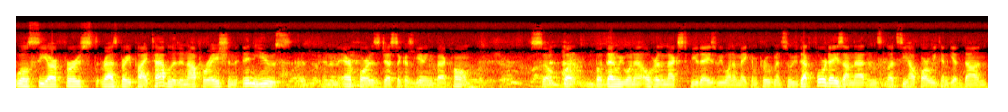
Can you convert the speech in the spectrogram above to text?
we'll see our first Raspberry Pi tablet in operation, in use, in an airport as Jessica's getting back home. So, but but then we want to over the next few days we want to make improvements. So we've got four days on that, and let's see how far we can get done.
